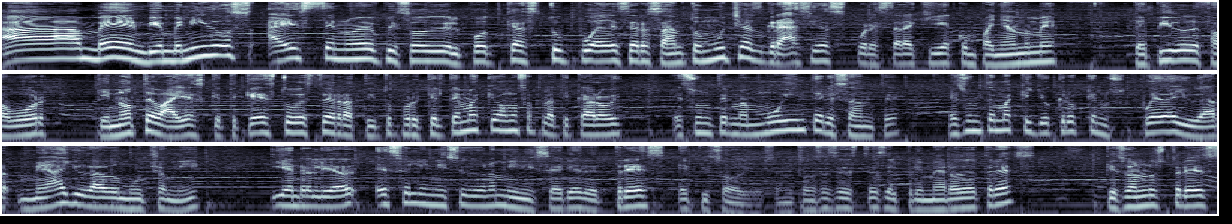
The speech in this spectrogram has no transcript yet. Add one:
Amén. Bienvenidos a este nuevo episodio del podcast Tú puedes ser santo. Muchas gracias por estar aquí acompañándome. Te pido de favor que no te vayas, que te quedes todo este ratito, porque el tema que vamos a platicar hoy es un tema muy interesante. Es un tema que yo creo que nos puede ayudar, me ha ayudado mucho a mí. Y en realidad es el inicio de una miniserie de tres episodios. Entonces este es el primero de tres, que son los tres,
